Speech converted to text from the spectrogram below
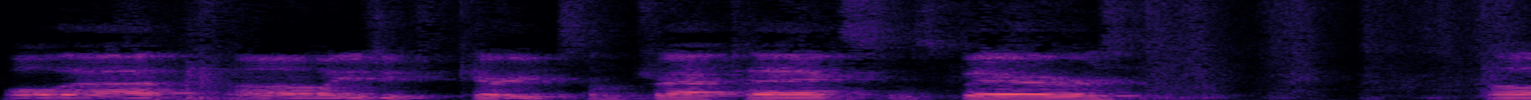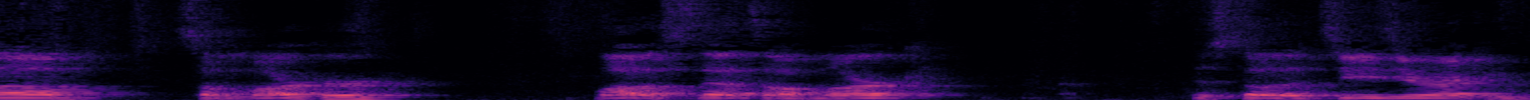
all that. Um, I usually carry some trap tags, some spares, um, some marker. A lot of sets I'll mark just so it's easier. I can,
